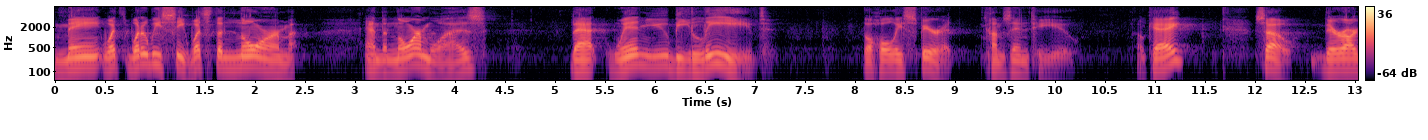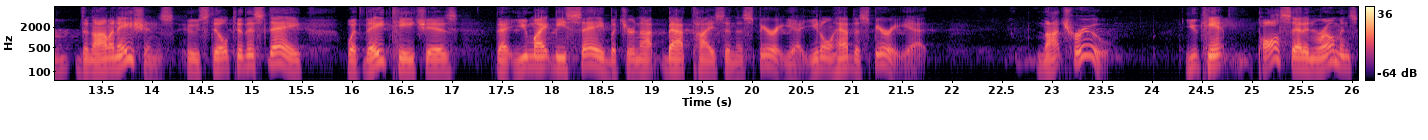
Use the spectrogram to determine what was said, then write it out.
main, what, what do we see, what's the norm. And the norm was that when you believed, the Holy Spirit comes into you. Okay? So, there are denominations who still to this day, what they teach is that you might be saved, but you're not baptized in the Spirit yet. You don't have the Spirit yet. Not true. You can't, Paul said in Romans,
